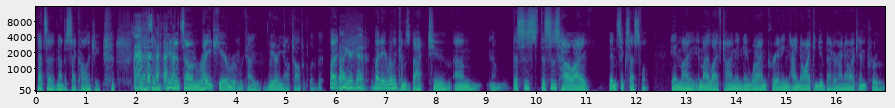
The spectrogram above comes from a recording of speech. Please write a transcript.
that's another psychology lesson in its own right here. We're, we're, kind of veering off topic a little bit, but no, you're good. But it really comes back to, um, you know, this is this is how I've been successful in my in my lifetime and in, in what I'm creating. I know I can do better. I know I can improve.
